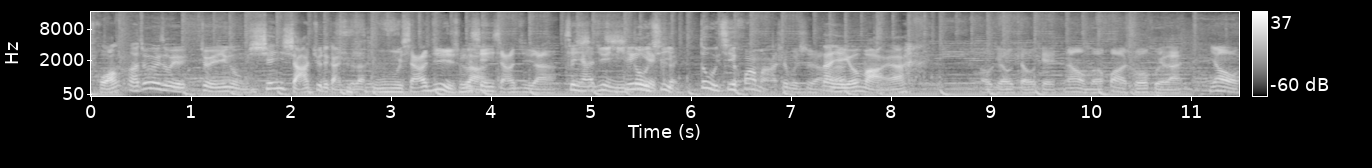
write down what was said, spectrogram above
床啊，最后一组有就有一种仙侠剧的感觉了。武侠剧什么是吧仙侠剧啊？仙侠剧你斗气斗气画马是不是、啊？那也有马呀。OK OK OK，那我们话说回来，要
